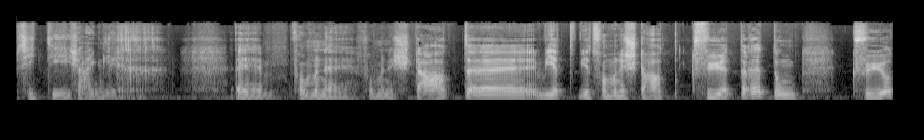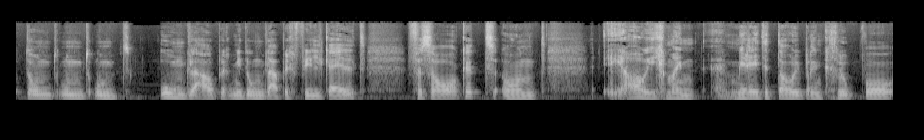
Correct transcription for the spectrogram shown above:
City ist eigentlich äh, von, einem, von einem Staat äh, wird, wird von einem Staat gefüttert und geführt und, und, und unglaublich, mit unglaublich viel Geld versorgt. Und ja, ich meine, wir reden da über einen Club, der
